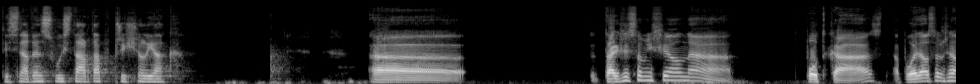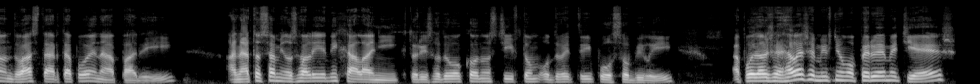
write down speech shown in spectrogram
Ty si na ten svůj startup přišel jak? Uh, takže som išiel na podcast a povedal som, že mám dva startupové nápady a na to sa mi ozvali jedni chalani, ktorí z hodou okolností v tom odvetví pôsobili a povedal, že hele, že my v ňom operujeme tiež,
